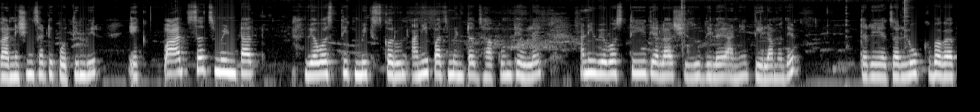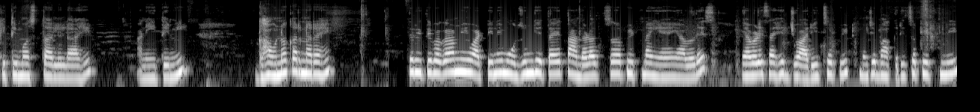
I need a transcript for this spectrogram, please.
गार्निशिंगसाठी कोथिंबीर एक पाचच मिनटात व्यवस्थित मिक्स करून आणि पाच मिनटं झाकून ठेवले आणि व्यवस्थित याला शिजू दिलं आहे आणि तेलामध्ये. तर याचा लूक बघा किती मस्त आलेला आहे. आणि इथे मी घावणं करणार आहे. तर इथे बघा मी वाटीने मोजून घेत आहे. तांदळाचं पीठ नाही आहे यावेळेस. यावेळेस आहे ज्वारीचं पीठ म्हणजे भाकरीचं पीठ मी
